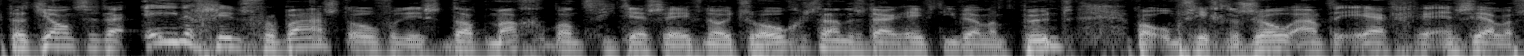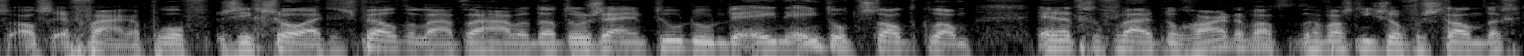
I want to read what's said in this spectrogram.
Dat Jansen daar enigszins verbaasd over is, dat mag. Want Vitesse heeft nooit zo hoog gestaan, dus daar heeft hij wel een punt. Maar om zich er zo aan te ergeren en zelfs als ervaren prof zich zo uit het spel te laten halen... dat door zijn toedoen de 1-1 tot stand kwam en het gefluit nog harder, wat, dat was niet zo verstandig.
